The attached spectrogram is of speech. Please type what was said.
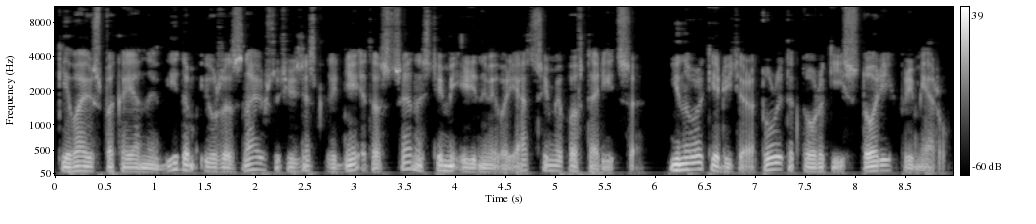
Киваю с покаянным видом и уже знаю, что через несколько дней эта сцена с теми или иными вариациями повторится. Не на уроке литературы, так на уроке истории, к примеру.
